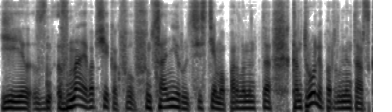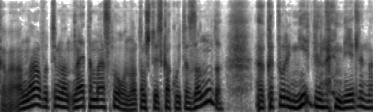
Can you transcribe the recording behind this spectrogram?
И зная вообще, как функционирует система парламента, контроля парламентарского, она вот именно на этом и основана, на том, что есть какой-то зануда, э, который медленно, медленно,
